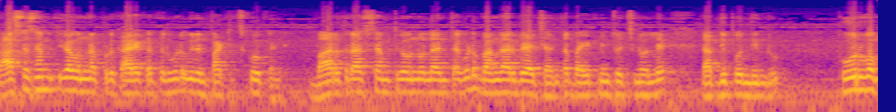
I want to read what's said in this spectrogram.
రాష్ట్ర సమితిగా ఉన్నప్పుడు కార్యకర్తలు కూడా వీళ్ళని పట్టించుకోకండి. భారత రాష్ట్ర సమితిగా ఉన్న వాళ్ళంతా కూడా బంగారు బ్యాచ్ అంతా బయట నుంచి వచ్చిన వాళ్ళే లబ్ధి పొందిండ్రు. పూర్వం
